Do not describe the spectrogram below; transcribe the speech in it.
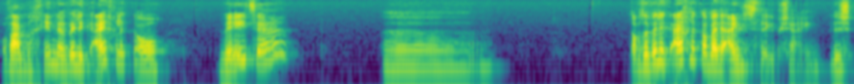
of aan het begin, dan wil ik eigenlijk al weten. Uh, of dan wil ik eigenlijk al bij de eindstreep zijn. Dus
